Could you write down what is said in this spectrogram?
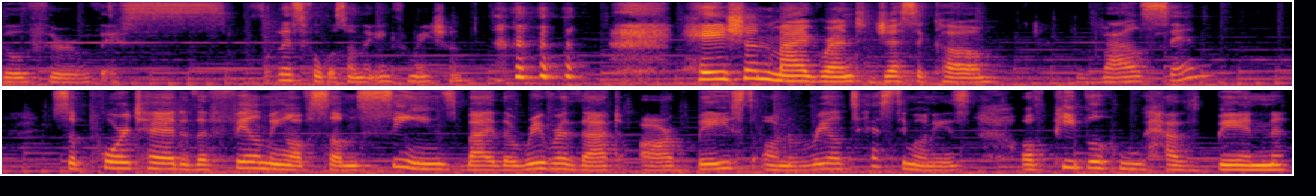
go through this. let's focus on the information. Haitian migrant Jessica Valsin supported the filming of some scenes by the river that are based on real testimonies of people who have been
